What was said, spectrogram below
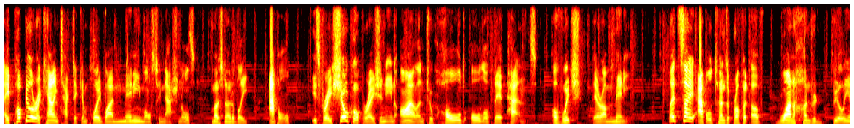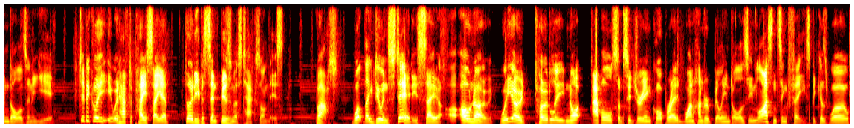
A popular accounting tactic employed by many multinationals, most notably Apple, is for a shell corporation in Ireland to hold all of their patents, of which there are many. Let's say Apple turns a profit of $100 billion in a year. Typically, it would have to pay, say, a 30% business tax on this. But what they do instead is say, oh no, we owe totally not Apple subsidiary incorporated $100 billion in licensing fees because, well,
